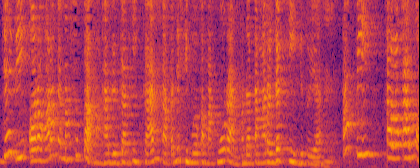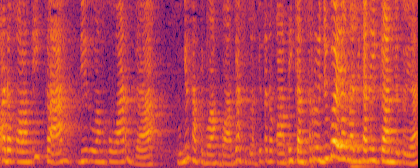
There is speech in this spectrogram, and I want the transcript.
Jadi orang-orang memang suka menghadirkan ikan, katanya simbol kemakmuran, mendatangkan rezeki gitu ya. Hmm. Tapi kalau kamu ada kolam ikan di ruang keluarga, mungkin samping ruang keluarga sebelah kita ada kolam ikan, seru juga ya ngeliat ikan-ikan gitu ya.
